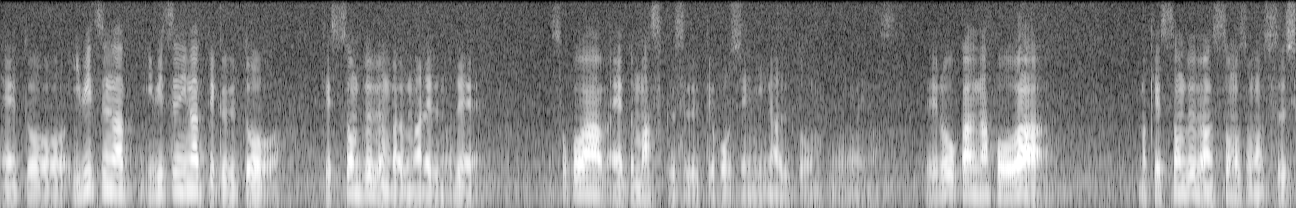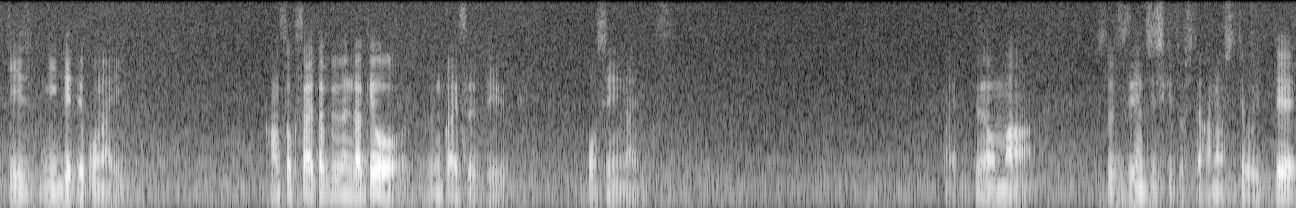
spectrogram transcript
えーと、いびつないびつになってくると欠損部分が生まれるのでそこは、えーとマスクするっていう方針になると思います。でローカルな方はまあ、欠損部分はそもそも数式に出てこない観測された部分だけを分解するっていう方針になります。はい、というのはまあちょっと事前知識として話しておいて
